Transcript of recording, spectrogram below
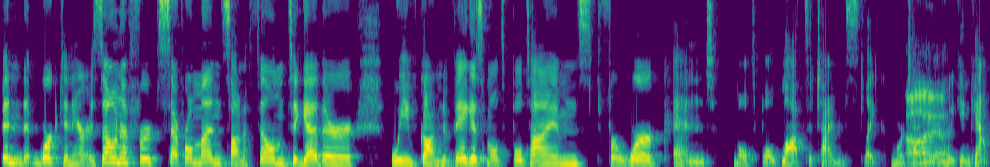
been worked in arizona for several months on a film together we've gone to vegas multiple times for work and multiple lots of times like more Oh, time than we can count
